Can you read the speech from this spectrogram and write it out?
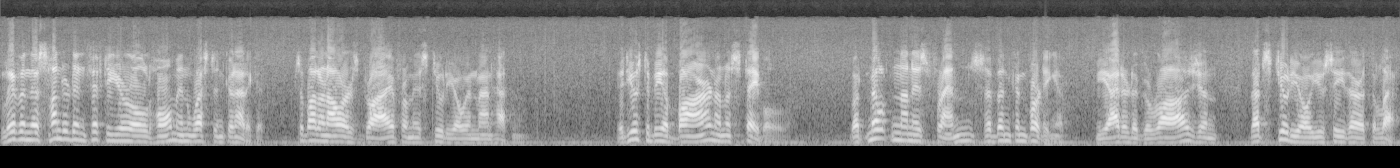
live in this 150 year old home in Weston, Connecticut. It's about an hour's drive from his studio in Manhattan. It used to be a barn and a stable, but Milton and his friends have been converting it. He added a garage and that studio you see there at the left.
